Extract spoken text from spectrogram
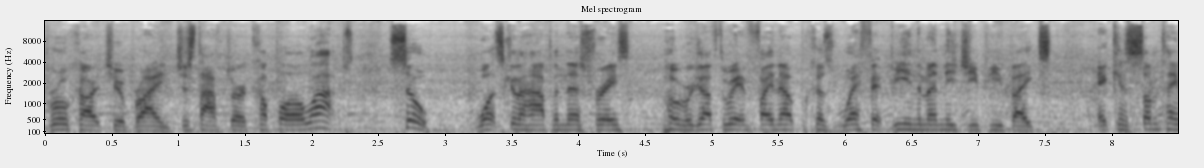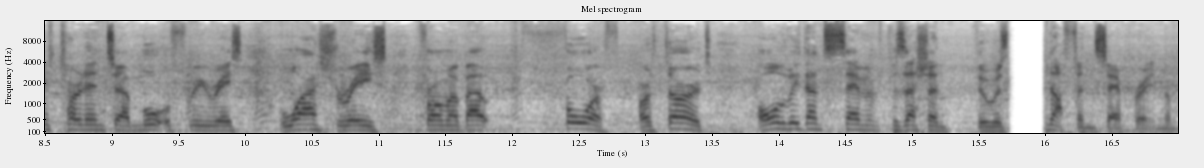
broke Archie O'Brien just after a couple of laps. So What's going to happen this race? Well, we're going to have to wait and find out because with it being the mini GP bikes, it can sometimes turn into a Moto 3 race. Last race from about fourth or third all the way down to seventh position, there was nothing separating them.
